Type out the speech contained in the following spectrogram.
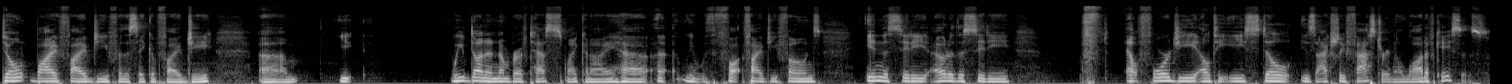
don't buy 5G for the sake of 5G. Um, you, we've done a number of tests, Mike and I, have, uh, with 5G phones in the city, out of the city. F- L- 4G LTE still is actually faster in a lot of cases.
